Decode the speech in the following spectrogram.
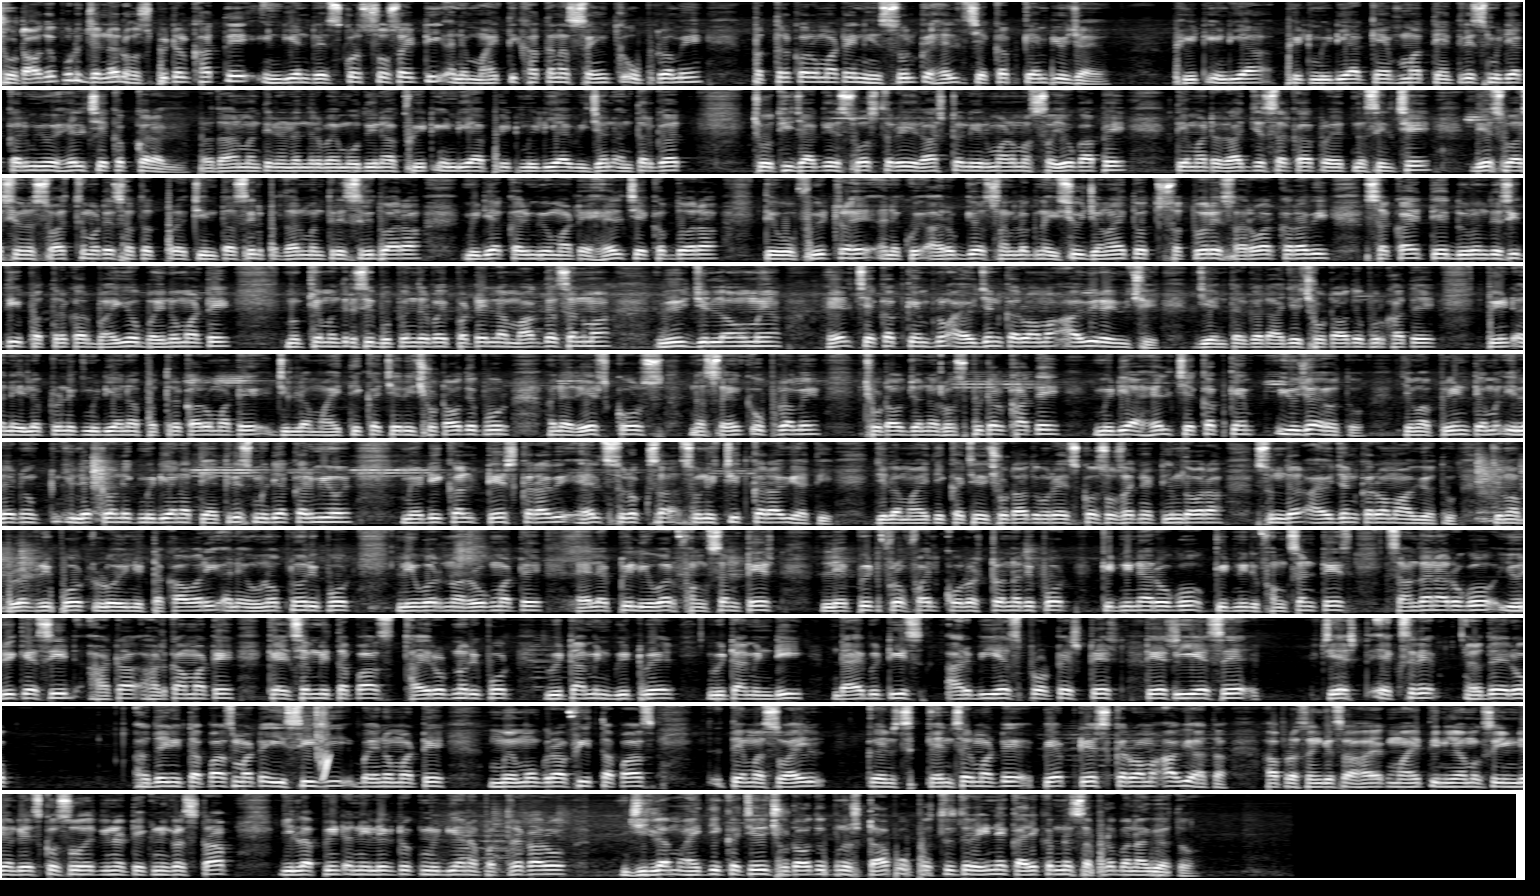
Chhota Udepur general hospital ખાતે Indian racecourse society અને માહિતી ખાતાના સંયુક્ત ઉપક્રમે પત્રકારો માટે નિઃશુલ્ક હેલ્થ ચેકઅપ કેમ્પ યોજાયો. ફિટ ઇન્ડિયા, ફિટ મીડિયા કેમ્પમાં તેત્રીસ મીડિયા કર્મીઓએ હેલ્થ ચેકઅપ કરાવ્યું. પ્રધાનમંત્રી નરેન્દ્રભાઈ મોદીના fit India, fit media vision અંતર્ગત ચોથી જાગીર સ્વસ્થ રહી, રાષ્ટ્ર નિર્માણમાં સહયોગ આપે, તે માટે રાજ્ય સરકાર પ્રયત્નશીલ છે. દેશવાસીઓના સ્વાસ્થ્ય માટે સતત ચિંતાશીલ પ્રધાનમંત્રી શ્રી દ્વારા મીડિયા કર્મીઓ માટે હેલ્થ ચેકઅપ દ્વારા તેઓ ફિટ રહે અને કોઈ આરોગ્ય સંલગ્ન ઇસ્યુ જણાય તો સત્વરે સારવાર કરાવી શકાય તે દૂરંદેશીથી પત્રકાર ભાઈઓ, બહેનો માટે મુખ્યમંત્રી શ્રી ભૂપેન્દ્રભાઈ પટેલના માર્ગદર્શનમાં વિવિધ જિલ્લાઓમાં હેલ્થ ચેકઅપ કેમ્પનું આયોજન કરવામાં આવી રહ્યું છે, જે અંતર્ગત આજે છોટાઉદેપુર ખાતે પ્રિન્ટ અને ઇલેક્ટ્રોનિક મીડિયાના પત્રકારો માટે જિલ્લા માહિતી કચેરી છોટાઉદેપુર અને રેસ કોર્સના સંયુક્ત ઉપક્રમે છોટાઉદ જનરલ હોસ્પિટલ ખાતે મીડિયા હેલ્થ ચેકઅપ કેમ્પ યોજાયો હતો, જેમાં પ્રિન્ટ તેમજ ઇલેક્ટ્રોનિક મીડિયાના તેત્રીસ મીડિયા કર્મીઓએ મેડિકલ ટેસ્ટ કરાવી હેલ્થ સુરક્ષા સુનિશ્ચિત કરાવી હતી. જિલ્લા માહિતી કચેરી છોટાઉદેપુર રેસ્કો સોસાયટીની ટીમ દ્વારા સુંદર આયોજન કરવામાં આવ્યું હતું, જેમાં બ્લડ રિપોર્ટ, લોહીની ટકાવારી અને ઉણપનો રિપોર્ટ, લીવરના રોગ માટે LFT liver function test, lipid profile કોલેસ્ટ્રોલનો report, કિડનીના રોગો કિડનીની ફંક્શન ટેસ્ટ, સાંધાના રોગો, યુરિક એસિડ, હાટા, હાડકા માટે કેલ્શિયમની તપાસ, થાઇરોઇડનો report, vitamin B vitamin D, diabetes, RBS, prostate test test PSA, chest X-ray હૃદયરોગ હૃદયની તપાસ માટે ઇસીજી બહેનો માટે મેમોગ્રાફી તપાસ, તેમજ કેન્સ- કેન્સર માટે પેપ ટેસ્ટ કરવામાં આવ્યા હતા. આ પ્રસંગે સહાયક માહિતી નિયામક શ્રી ઇન્ડિયન રેસ્કો સોસાયટીના ટેકનિકલ સ્ટાફ, જિલ્લા પ્રિન્ટ અને ઇલેક્ટ્રોનિક મીડિયાના પત્રકારો, જિલ્લા માહિતી કચેરી છોટાઉદેપુરનો સ્ટાફ ઉપસ્થિત રહીને કાર્યક્રમને સફળ બનાવ્યો હતો.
